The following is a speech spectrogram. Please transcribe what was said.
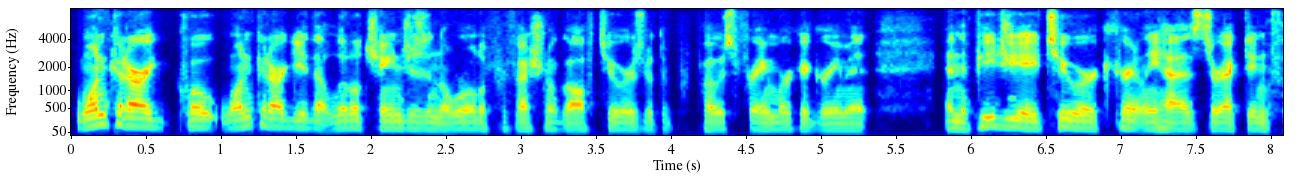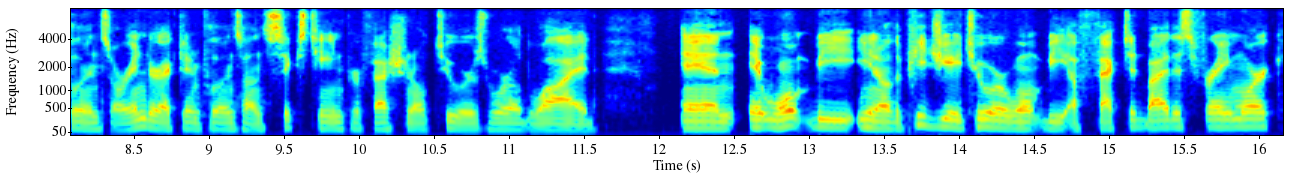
one could argue, quote, one could argue that little changes in the world of professional golf tours with the proposed framework agreement and the PGA Tour currently has direct influence or indirect influence on 16 professional tours worldwide. And it won't be, you know, the PGA Tour won't be affected by this framework,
